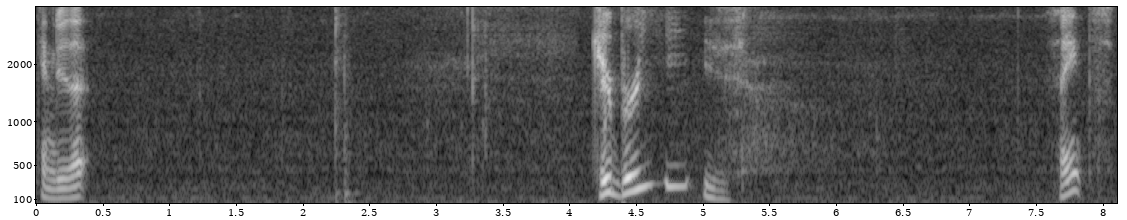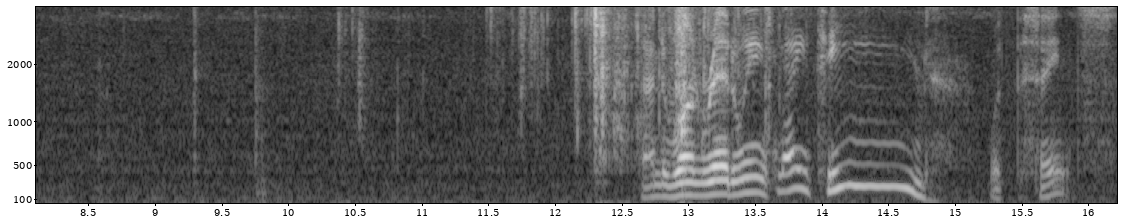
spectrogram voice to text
Can do that. Drew Brees. Saints. 91 Red Wings 19 with the Saints.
